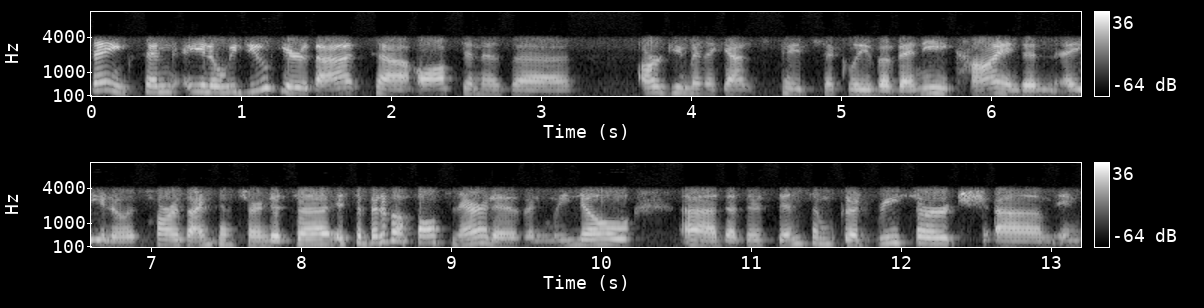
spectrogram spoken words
thanks. And, you know, we do hear that uh, often as a argument against paid sick leave of any kind. And uh, you know, as far as I'm concerned, it's a it's a bit of a false narrative. And we know uh, that there's been some good research um, in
